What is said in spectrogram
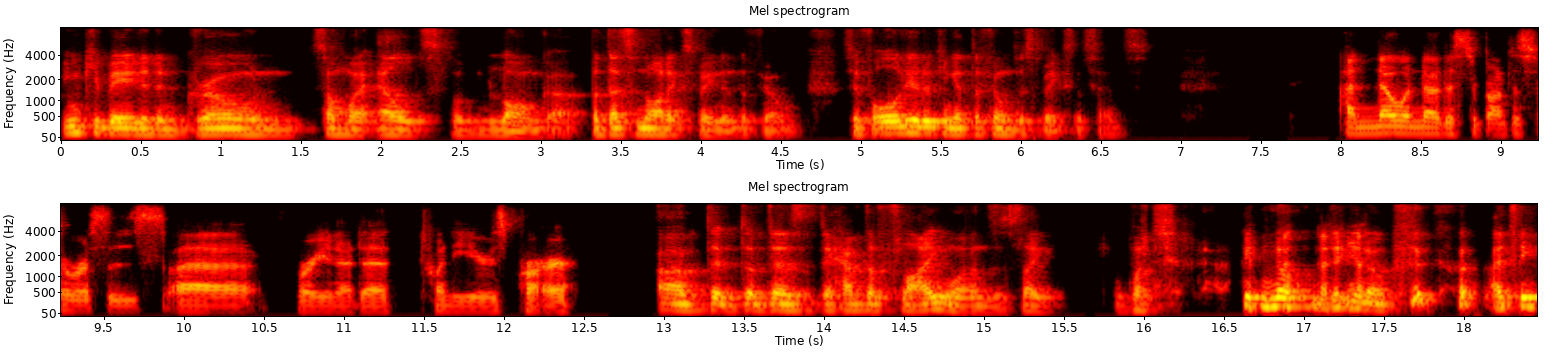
incubated and grown somewhere else for longer but that's not explained in the film. So if all you're looking at the film this makes no sense. And no one noticed the brontosauruses uh, for you know the twenty years prior. uh the, the, there's they have the flying ones. It's like what? No you know i think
